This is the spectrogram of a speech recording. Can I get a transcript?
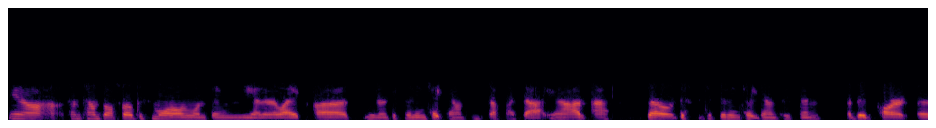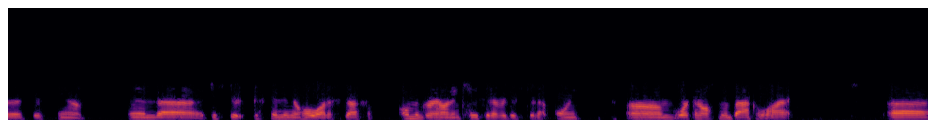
you know, sometimes I'll focus more on one thing than the other, like, uh, you know, defending takedowns and stuff like that. You know, I, I so defending takedowns has been a big part of this camp, and uh, just defending a whole lot of stuff on the ground in case it ever gets to that point. Um, working off my back a lot, uh,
